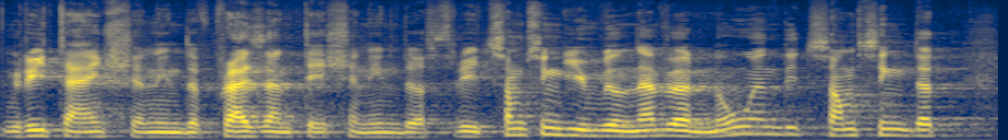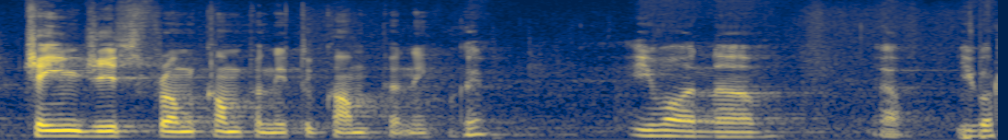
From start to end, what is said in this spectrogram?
retention in the presentation industry. It's something you will never know, and it's something that changes from company to company. Okay. Ivan, um, yeah, Igor.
